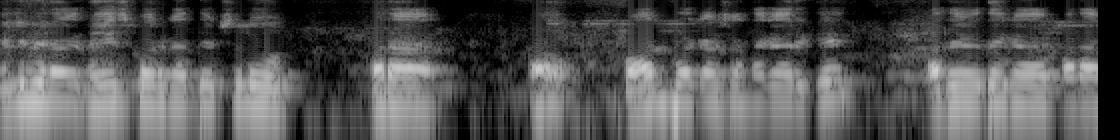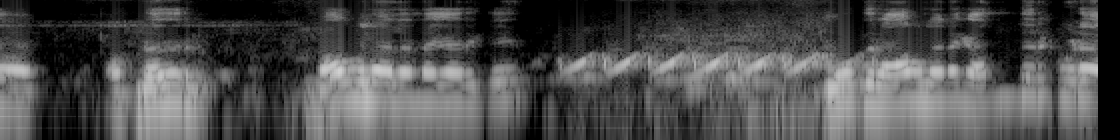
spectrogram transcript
ఎల్బీనగర్ నియోజకవర్గ అధ్యక్షులు మన ఆ, భాను ప్రకాష్ అన్న గారికి అదేవిధంగా మన బ్రదర్ బాబులాల్ అన్న గారికి యువతి రాములు అనగా అందరు కూడా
